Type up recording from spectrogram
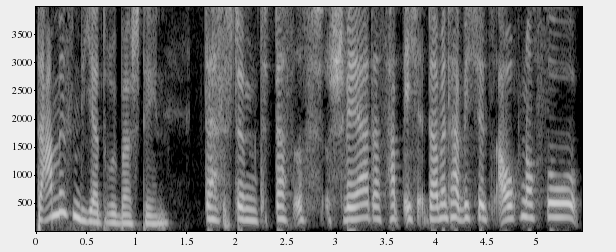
da müssen die ja drüber stehen. Das stimmt, das ist schwer. Das hab ich, damit habe ich jetzt auch noch so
